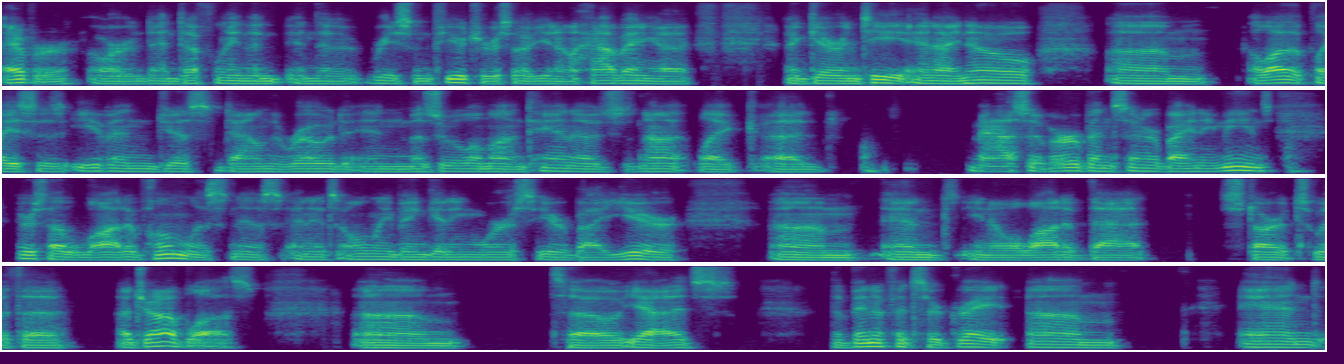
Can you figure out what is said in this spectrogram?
ever, or and definitely in the, in the recent future. So, you know, having a, a guarantee. And I know um, a lot of the places, even just down the road in Missoula, Montana, it's not like a massive urban center by any means. There's a lot of homelessness and it's only been getting worse year by year. Um, and, you know, a lot of that starts with a, a job loss. Um, so yeah, it's the benefits are great. Um, and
